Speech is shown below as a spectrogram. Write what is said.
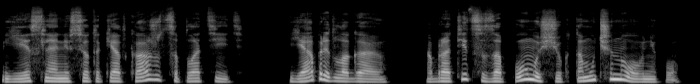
Если они все-таки откажутся платить, я предлагаю обратиться за помощью к тому чиновнику,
